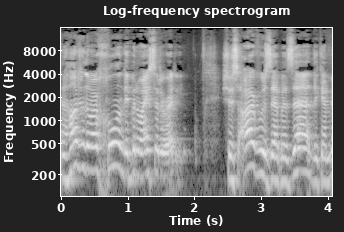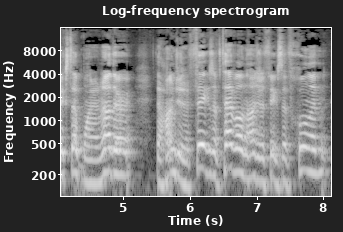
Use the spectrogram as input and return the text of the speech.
and a hundred of them are chulin, they've been meiser already. Shis arvu zebazeh, they get mixed up one another. The hundred of figs of tevel and the hundred of figs of chulin. And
